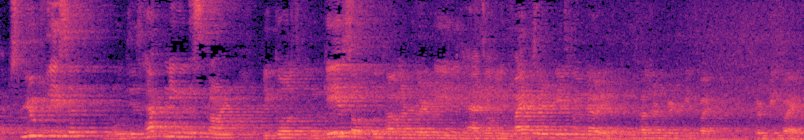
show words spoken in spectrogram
Absolutely sir, growth is happening in this plant because in case of 2020 it has only 5 centimeter, in 2025, 25,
